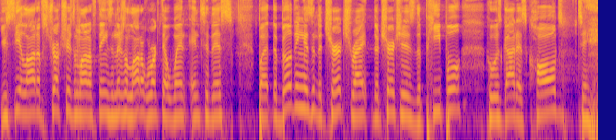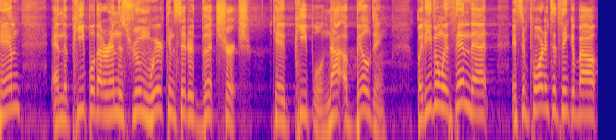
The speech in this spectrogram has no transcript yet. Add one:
you see a lot of structures and a lot of things, and there's a lot of work that went into this. But the building isn't the church, right? The church is the people who God has called to Him, and the people that are in this room, we're considered the church. Okay, people, not a building. But even within that, it's important to think about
